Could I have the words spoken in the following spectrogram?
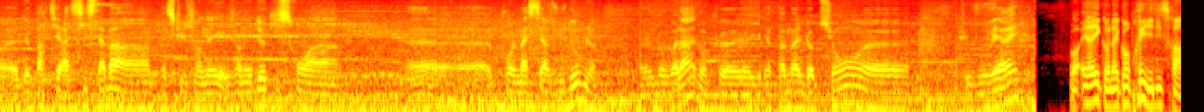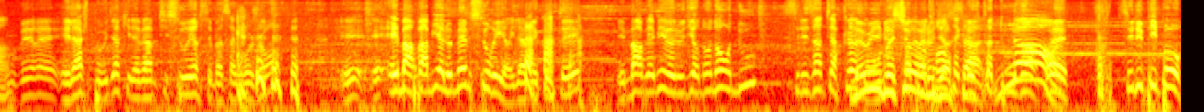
euh, de partir à 6 là-bas, hein, parce que j'en ai, j'en ai deux qui seront euh, pour le Masters du double. Euh, donc voilà, donc il y a pas mal d'options que vous verrez. Bon, Eric, on a compris, il y sera. Hein. Vous verrez. Et là, je peux vous dire qu'il avait un petit sourire, Sébastien Grosjean. et, et, Marc Barbier a le même sourire. Il avait côté. Et Marc Barbier va nous dire non, non, nous, c'est les interclubs. Mais oui, bien sûr, il va nous dire ça. Non C'est du pipeau.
